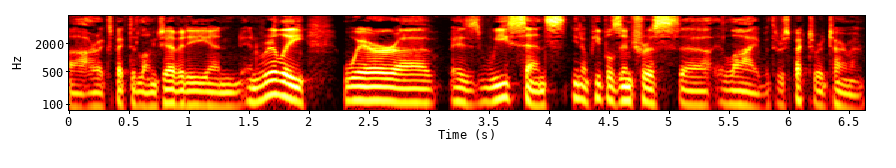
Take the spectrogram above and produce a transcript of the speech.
uh, our expected longevity, and, and really where, uh, as we sense, you know, people's interests uh, lie with respect to retirement.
